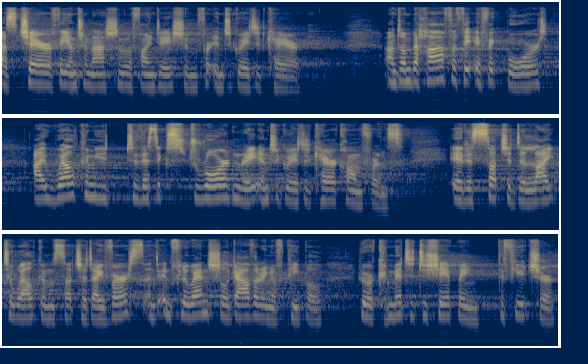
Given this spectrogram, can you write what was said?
as Chair of the International Foundation for Integrated Care. And on behalf of the IFIC Board, I welcome you to this extraordinary Integrated Care Conference. It is such a delight to welcome such a diverse and influential gathering of people who are committed to shaping the future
